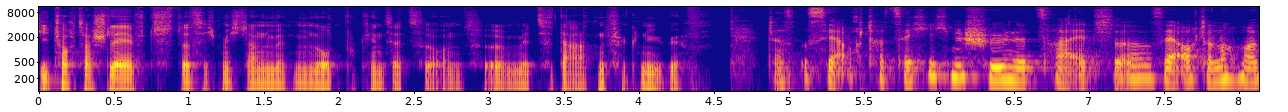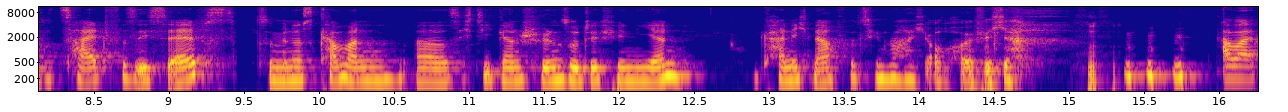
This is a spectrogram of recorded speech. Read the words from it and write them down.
die Tochter schläft, dass ich mich dann mit dem Notebook hinsetze und äh, mit Daten vergnüge. Das ist ja auch tatsächlich eine schöne Zeit. Das ist ja auch dann nochmal so Zeit für sich selbst. Zumindest kann man äh, sich die ganz schön so definieren kann ich nachvollziehen, mache ich auch häufiger. Aber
